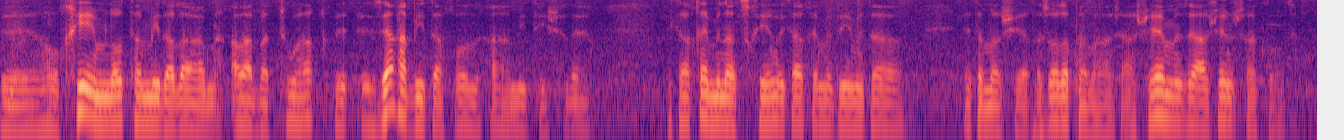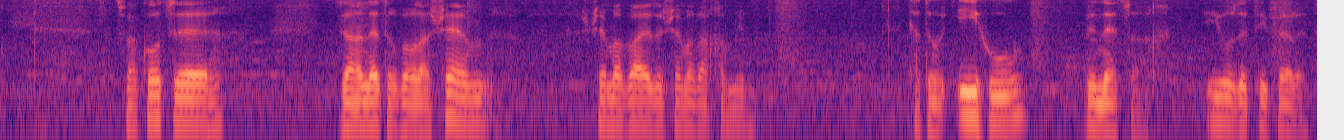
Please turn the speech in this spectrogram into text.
והולכים לא תמיד על, על הבטוח, וזה הביטחון האמיתי שלהם. וככה הם מנצחים וככה הם מביאים את, ה, את המשיח. אז עוד פעם, השם זה השם צפקות. צפקות זה, זה הנצח בעול השם, שם הוויה זה שם הרחמים. כתוב אי הוא בנצח, אי הוא זה תפארת.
